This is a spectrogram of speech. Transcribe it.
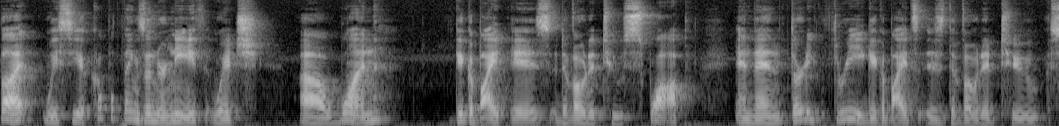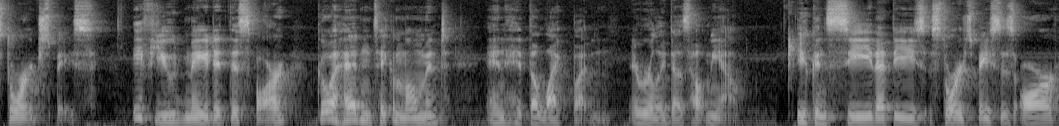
but we see a couple things underneath, which uh, one, gigabyte is devoted to swap, and then 33 gigabytes is devoted to storage space. If you'd made it this far, go ahead and take a moment and hit the like button. It really does help me out. You can see that these storage spaces are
